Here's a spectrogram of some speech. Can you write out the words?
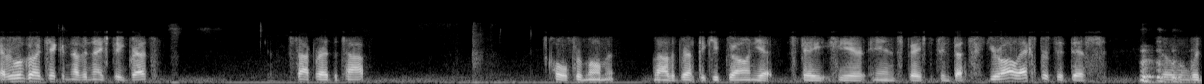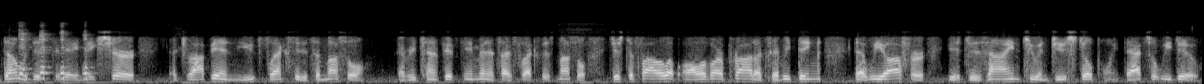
Everyone, go ahead and take another nice big breath. stop right at the top. Hold for a moment. Allow the breath to keep going, yet stay here in space between breaths. You're all experts at this. so when we're done with this today, make sure uh, drop in, you flex it. It's a muscle. Every 10, 15 minutes, I flex this muscle. Just to follow up, all of our products, everything that we offer is designed to induce still point. That's what we do.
